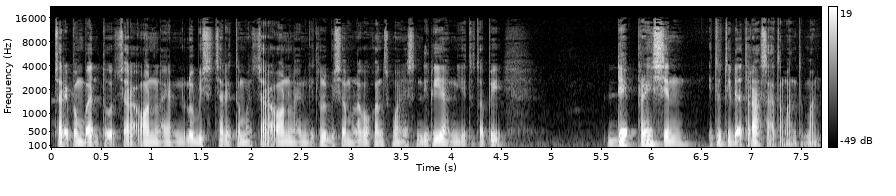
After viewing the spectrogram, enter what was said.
cari pembantu secara online, lo bisa cari teman secara online gitu, lo bisa melakukan semuanya sendirian gitu. Tapi depression itu tidak terasa teman-teman.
